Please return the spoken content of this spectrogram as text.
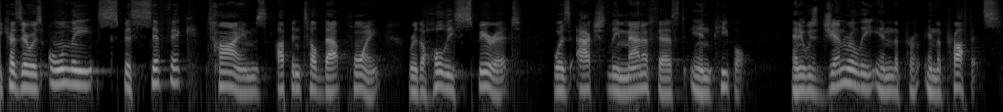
because there was only specific times up until that point where the Holy Spirit was actually manifest in people. And it was generally in the, in the prophets.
